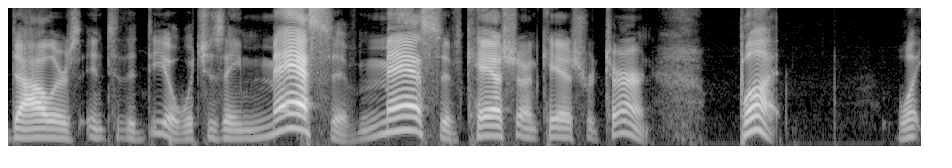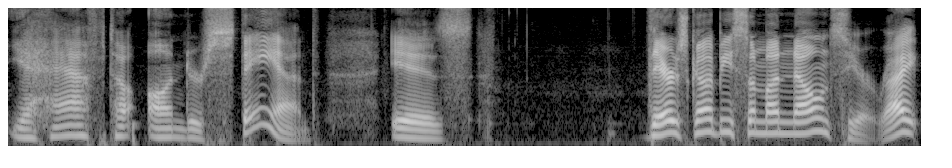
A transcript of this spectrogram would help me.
dollars into the deal, which is a massive, massive cash on cash return. But what you have to understand is there's going to be some unknowns here, right?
